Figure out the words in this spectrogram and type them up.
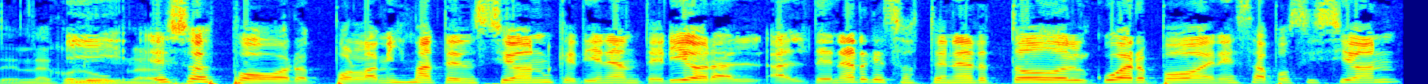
en la columna. Y eso es por, por la misma tensión que tiene anterior. Al, al tener que sostener todo el cuerpo en esa posición,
